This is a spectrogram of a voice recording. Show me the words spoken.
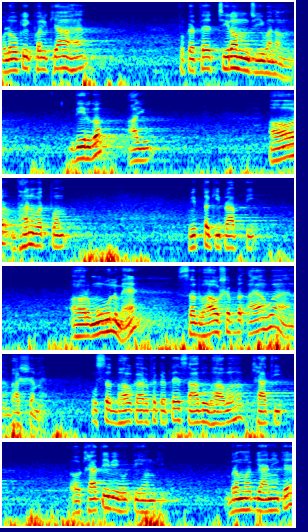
वो लौकिक फल क्या है? तो कहते हैं चिरम जीवनम, दीर्घ आयु। और धनवत्वम, वित्त की प्राप्ति। और मूल में सद्भाव शब्द आया हुआ है ना, भाष्य में। उस सद्भाव का अर्थ कहते हैं साधु भाव ख्याति। और ख्याति भी होती है उनकी। ब्रह्मज्ञानी के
